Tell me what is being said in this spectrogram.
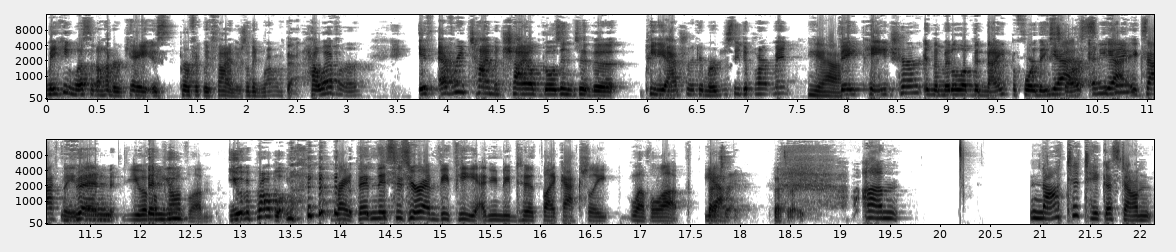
making less than 100K is perfectly fine. There's nothing wrong with that. However, if every time a child goes into the pediatric emergency department, yeah. they page her in the middle of the night before they yes, start anything. Yeah, exactly. Then, then you have then a problem. You, you have a problem. right. Then this is your MVP and you need to like actually level up. That's yeah. right. That's right. Um, not to take us down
